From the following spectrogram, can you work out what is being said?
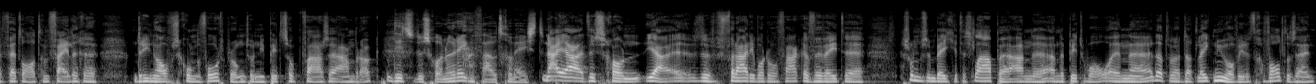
Vettel had een veilige 3,5 seconden voorsprong toen die pitstopfase aanbrak. Dit is dus gewoon een rekenfout geweest. Nou ja, het is gewoon... Ja, de Ferrari wordt wel vaker verweten soms een beetje te slapen aan de, aan de pitwall. En uh, dat, dat leek nu alweer het geval te zijn.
